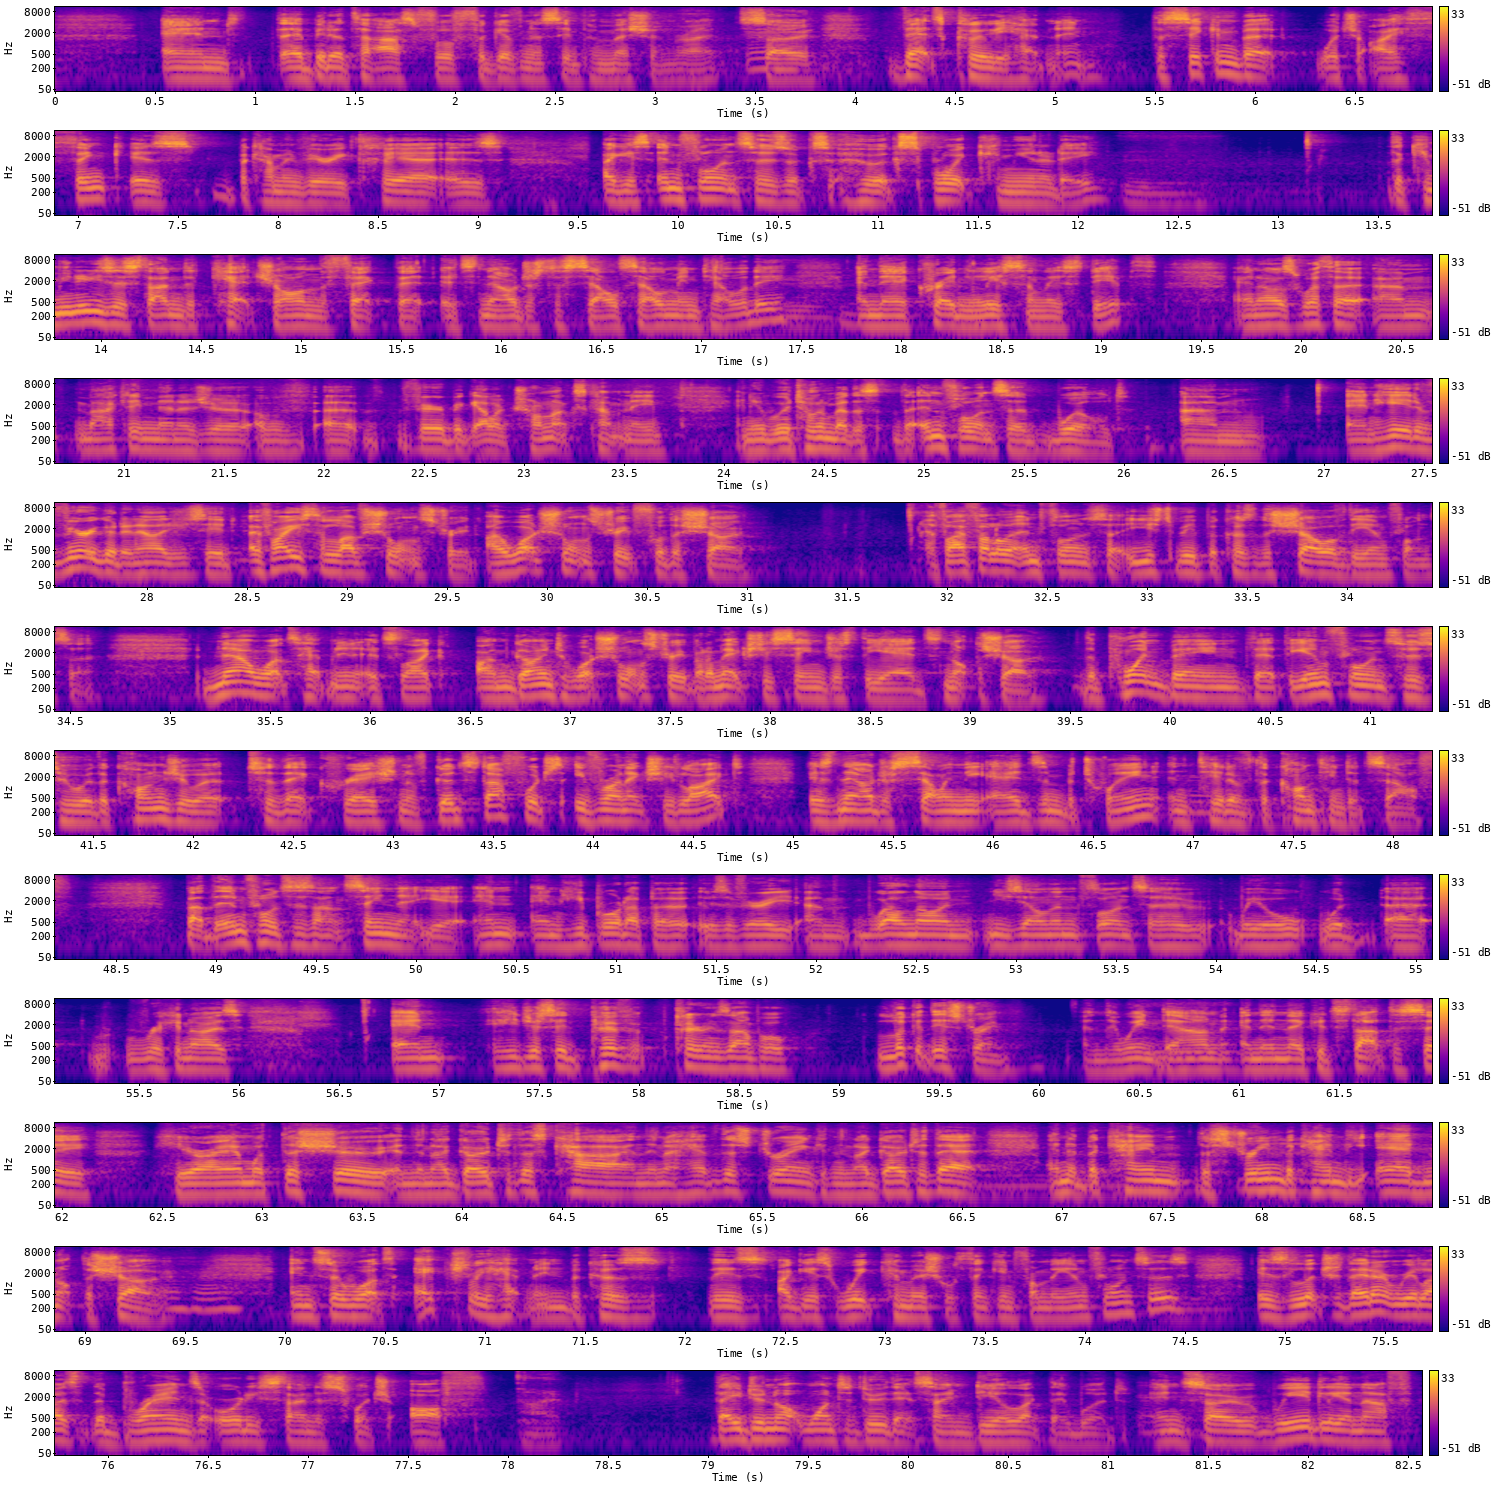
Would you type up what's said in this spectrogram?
and they're better to ask for forgiveness and permission, right? Mm. So that's clearly happening. The second bit, which I think is becoming very clear, is I guess influencers ex- who exploit community. Mm. The communities are starting to catch on the fact that it's now just a sell sell mentality mm. and they're creating less and less depth. And I was with a um, marketing manager of a very big electronics company and we were talking about this, the influencer world. Um, and he had a very good analogy. He said, If I used to love Shortland Street, I watched Shortland Street for the show. If I follow an influencer, it used to be because of the show of the influencer. Now, what's happening, it's like I'm going to watch Shortland Street, but I'm actually seeing just the ads, not the show. The point being that the influencers who were the conduit to that creation of good stuff, which everyone actually liked, is now just selling the ads in between instead of the content itself but the influencers aren't seen that yet. And and he brought up a it was a very um, well-known New Zealand influencer who we all would uh, recognise and he just said, perfect, clear example, look at their stream. And they went down, mm. and then they could start to see, here I am with this shoe, and then I go to this car, and then I have this drink, and then I go to that. And it became, the stream became the ad, not the show. Mm-hmm. And so what's actually happening, because there's, I guess, weak commercial thinking from the influencers, is literally they don't realize that the brands are already starting to switch off. Right. They do not want to do that same deal like they would. Mm-hmm. And so, weirdly enough,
